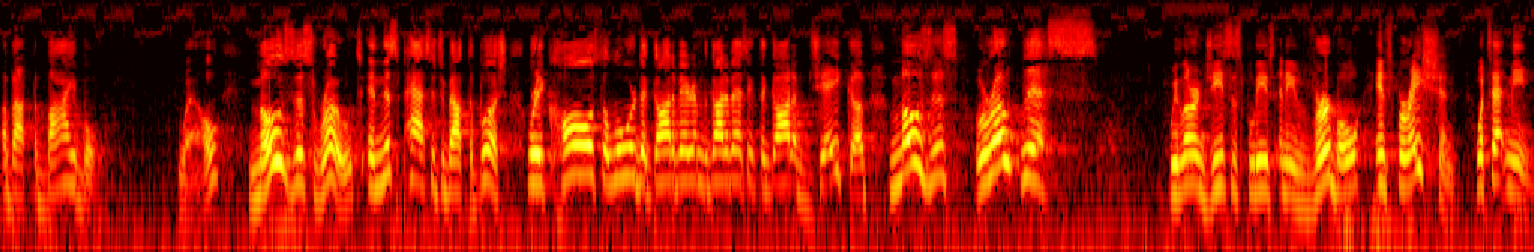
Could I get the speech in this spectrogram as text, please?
about the Bible? Well, Moses wrote in this passage about the bush, where he calls the Lord the God of Abraham, the God of Isaac, the God of Jacob. Moses wrote this. We learn Jesus believes in a verbal inspiration. What's that mean?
